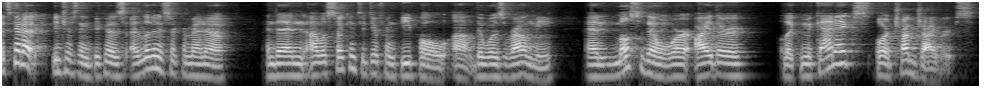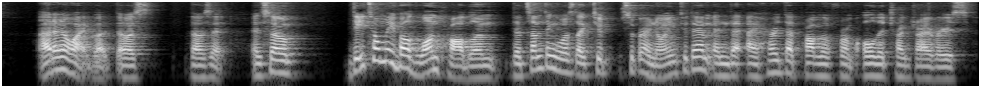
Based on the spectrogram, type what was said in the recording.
It's kind of interesting because I live in Sacramento, and then I was talking to different people uh, that was around me, and most of them were either like mechanics or truck drivers. I don't know why, but that was that was it. And so they told me about one problem that something was like too, super annoying to them, and that I heard that problem from all the truck drivers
